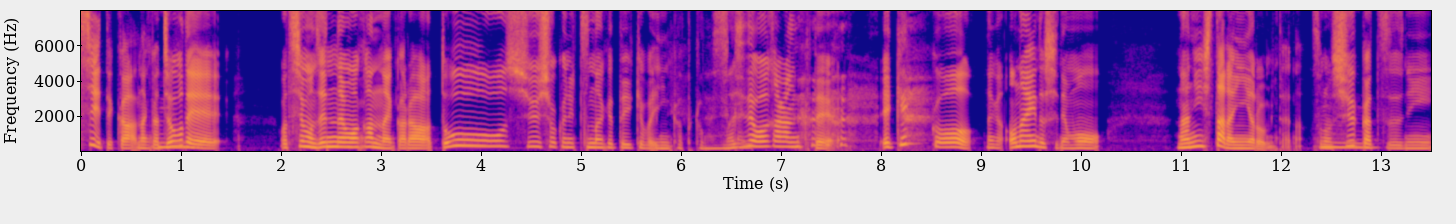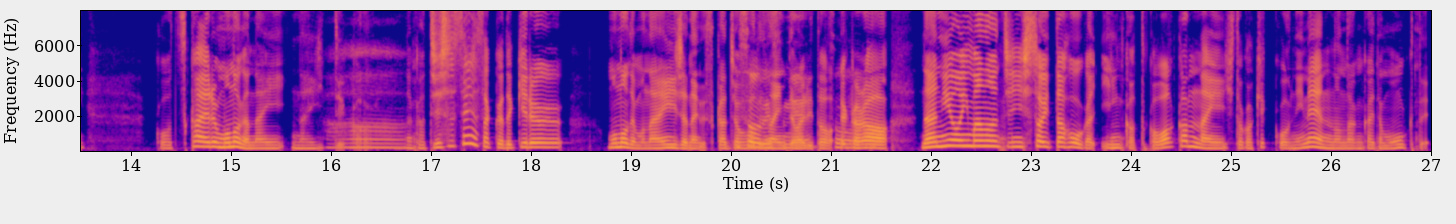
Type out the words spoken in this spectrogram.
しいっていうかなんか上で、私も全然わかんないからどう就職につなげていけばいいんかとかマジでわからんくて。え結構なんか同い年でも何したらいいんやろみたいな。そのうん就活にこう使えるものがないないっていうかなんか自主制作できるものでもないじゃないですか情報デザインって割と、ねだから何を今のうちにしといた方がいいんかとかわかんない人が結構2年の段階でも多くて。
